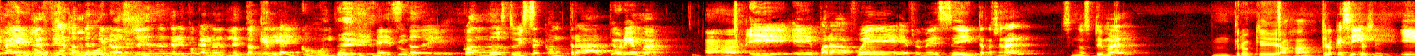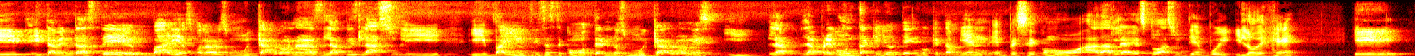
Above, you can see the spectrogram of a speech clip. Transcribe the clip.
güey, le estoy dando términos, le estoy dando términos para cuando le toque diga incomún. Esto de cuando estuviste contra Teorema, Ajá. eh, eh, para, fue FMS Internacional, si no estoy mal. Mm, Creo que, ajá. Creo que sí. Creo que sí. Y, y te aventaste varias palabras muy cabronas, lápiz lazuli, y ahí utilizaste como términos muy cabrones. Y la, la pregunta que yo tengo, que también empecé como a darle a esto hace un tiempo y, y lo dejé, eh,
